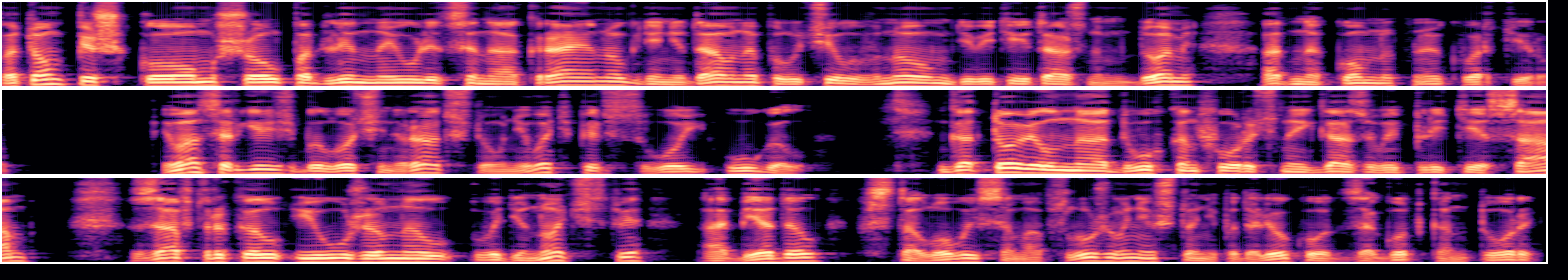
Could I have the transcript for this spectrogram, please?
Потом пешком шел по длинной улице на окраину, где недавно получил в новом девятиэтажном доме однокомнатную квартиру. Иван Сергеевич был очень рад, что у него теперь свой угол. Готовил на двухконфорочной газовой плите сам — Завтракал и ужинал в одиночестве, обедал в столовой самообслуживания, что неподалеку от загод конторы.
